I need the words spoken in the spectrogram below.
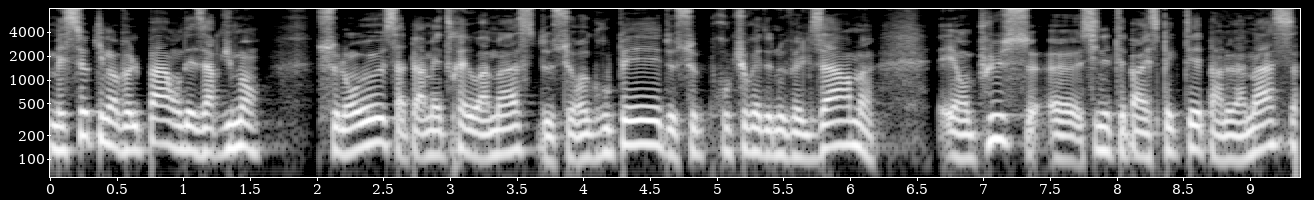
mais ceux qui n'en veulent pas ont des arguments. Selon eux, ça permettrait au Hamas de se regrouper, de se procurer de nouvelles armes. Et en plus, euh, s'il n'était pas respecté par le Hamas,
